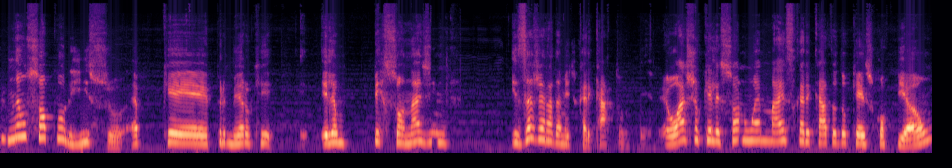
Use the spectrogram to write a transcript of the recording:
Não só por isso, é porque, primeiro, que ele é um personagem exageradamente caricato. Eu acho que ele só não é mais caricato do que a escorpião,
